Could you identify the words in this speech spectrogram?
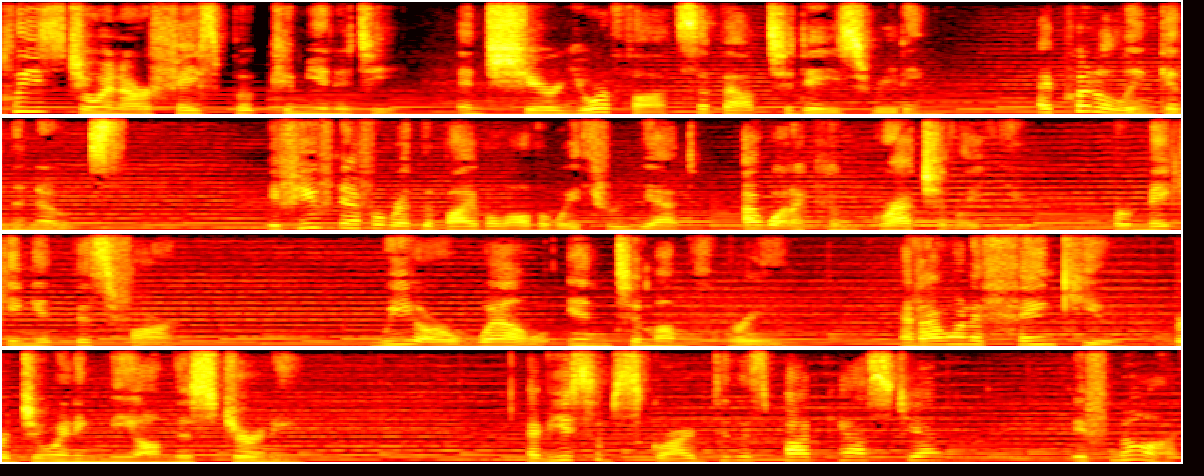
Please join our Facebook community and share your thoughts about today's reading. I put a link in the notes. If you've never read the Bible all the way through yet, I want to congratulate you for making it this far. We are well into month three, and I want to thank you for joining me on this journey. Have you subscribed to this podcast yet? If not,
